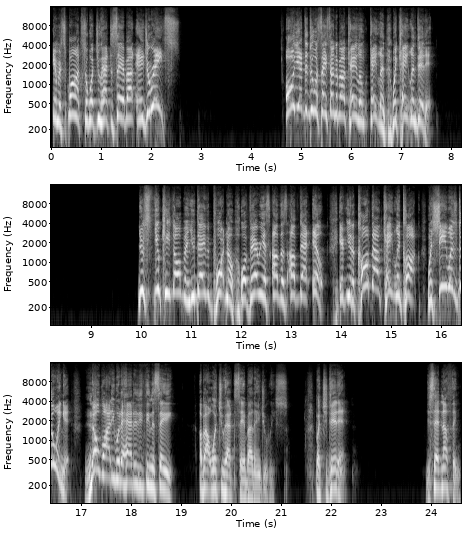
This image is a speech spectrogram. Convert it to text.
in response to what you had to say about Angel Reese. All you had to do was say something about Caitlin, Caitlin when Caitlin did it. You, you Keith Olbermann, you David Portnoy, or various others of that ilk. If you'd have called out Caitlin Clark when she was doing it, nobody would have had anything to say about what you had to say about Angel Reese. But you didn't. You said nothing.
